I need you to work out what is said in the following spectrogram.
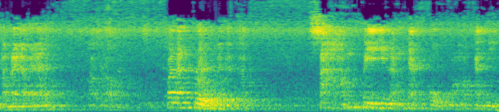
ทำอะไรเราไม่ได้รับรองเพราะนั้นปลูกไปเถอะครับสามปีหลังจากปลูกมะฮอกกานี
